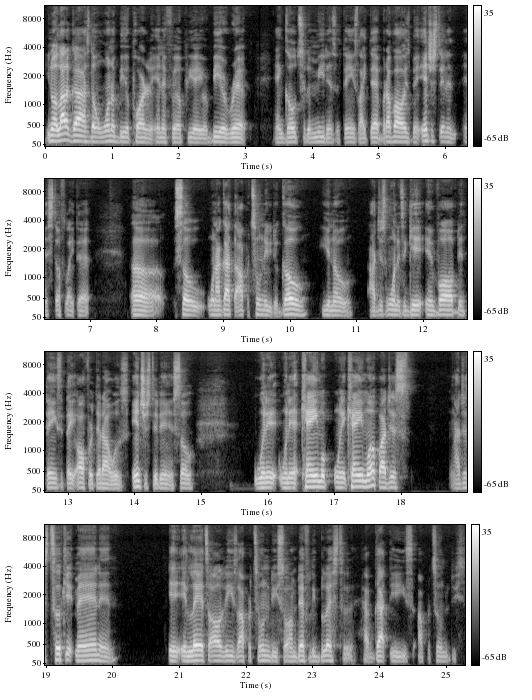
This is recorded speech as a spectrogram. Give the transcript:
you know, a lot of guys don't want to be a part of the NFLPA or be a rep and go to the meetings and things like that. But I've always been interested in, in stuff like that. Uh, so when I got the opportunity to go, you know, I just wanted to get involved in things that they offered that I was interested in. So when it when it came up when it came up, I just I just took it, man, and it, it led to all of these opportunities. So I'm definitely blessed to have got these opportunities.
